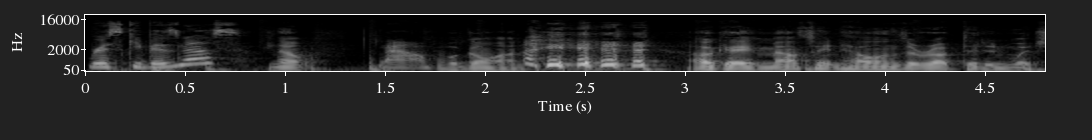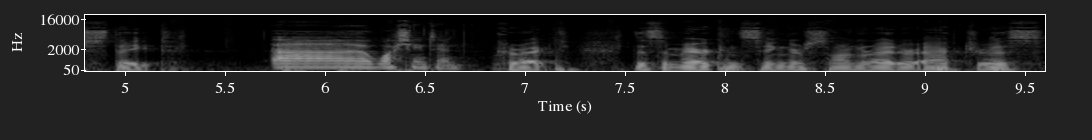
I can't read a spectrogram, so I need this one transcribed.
Risky Business? No, No. we'll go on. okay, Mount St. Helens erupted in which state? Uh, Washington. Correct. This American singer, songwriter, actress,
